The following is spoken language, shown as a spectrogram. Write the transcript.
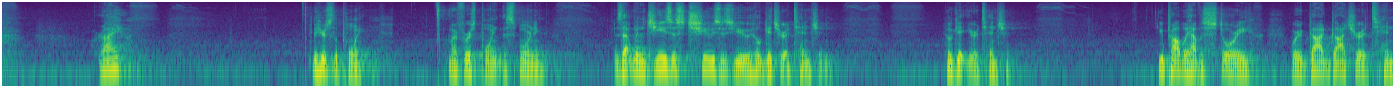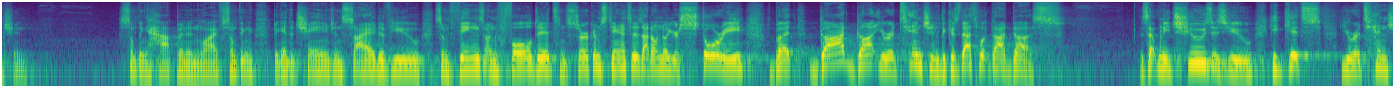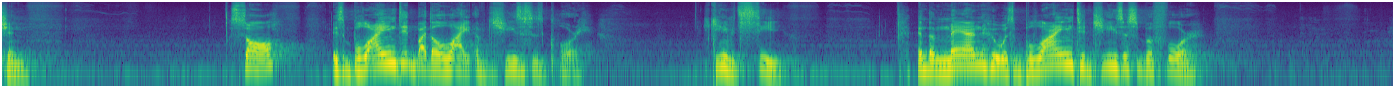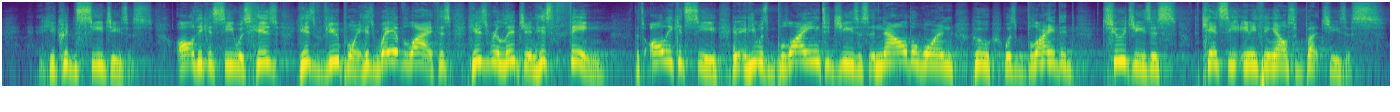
right? But here's the point. My first point this morning is that when Jesus chooses you, he'll get your attention. He'll get your attention. You probably have a story where God got your attention something happened in life, something began to change inside of you, some things unfolded, some circumstances. I don't know your story, but God got your attention because that's what God does. Is that when He chooses you, He gets your attention. Saul is blinded by the light of Jesus' glory. He can't even see. And the man who was blind to Jesus before, he couldn't see Jesus. All he could see was his, his viewpoint, his way of life, his, his religion, his thing. That's all he could see. And, and, he was blind to Jesus. And now the one who was blinded to Jesus can't see anything else but Jesus.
